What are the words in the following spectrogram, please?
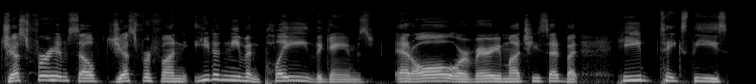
just for himself, just for fun. He doesn't even play the games at all or very much, he said, but he takes these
